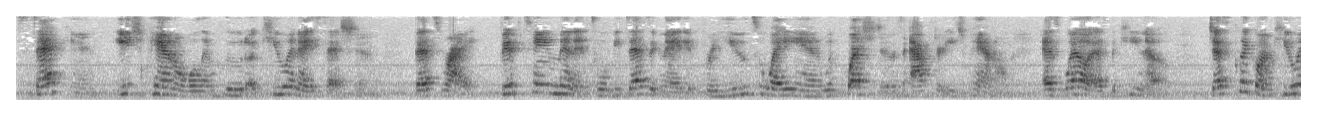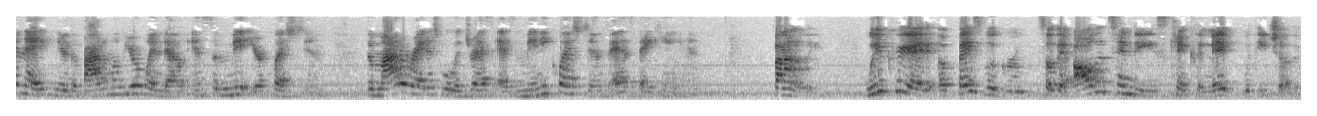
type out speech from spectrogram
Second, each panel will include a Q&A session. That's right, 15 minutes will be designated for you to weigh in with questions after each panel, as well as the keynote. Just click on Q&A near the bottom of your window and submit your question. The moderators will address as many questions as they can. Finally, we've created a Facebook group so that all attendees can connect with each other.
